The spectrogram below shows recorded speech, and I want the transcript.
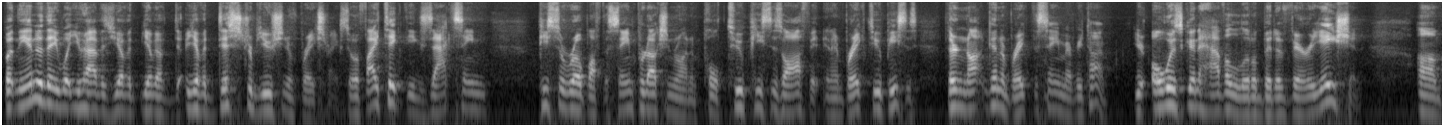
But in the end of the day, what you have is you have a, you have a, you have a distribution of break strength. So if I take the exact same piece of rope off the same production run and pull two pieces off it and then break two pieces, they're not gonna break the same every time. You're always gonna have a little bit of variation. Um,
